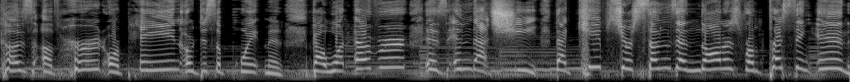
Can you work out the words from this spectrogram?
because of hurt or pain or disappointment. God, whatever is in that sheet that keeps your sons and daughters from pressing in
